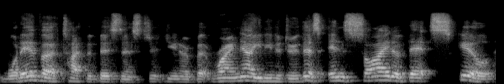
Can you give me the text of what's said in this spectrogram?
whatever type of business, you know, but right now you need to do this inside of that skill,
